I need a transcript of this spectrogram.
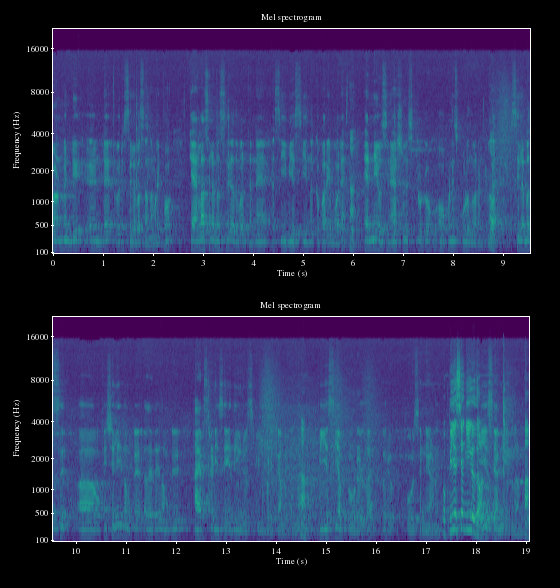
ഗവൺമെന്റിന്റെ ഒരു സിലബസാണ് നമ്മളിപ്പോൾ കേരള സിലബസ് അതുപോലെ തന്നെ സി ബി എസ് ഇ എന്നൊക്കെ പറയും പോലെ. N E S national institute of open school എന്ന് പറഞ്ഞിട്ടുള്ള സിലബസ് ഒഫീഷ്യലി നമുക്ക് അതായത് നമുക്ക് ഹയർ സ്റ്റഡീസ് ഏത് യൂണിവേഴ്സിറ്റിയിലും പഠിക്കാൻ പറ്റുന്ന. പി എസ് സി അപ്രൂവ്ഡ് ഉള്ള ഒരു കോഴ്സ് തന്നെയാണ്. പി എസ് സി പി അംഗീകൃതമാണ്. എസ് സി അംഗീകൃതമാണ്. ആ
